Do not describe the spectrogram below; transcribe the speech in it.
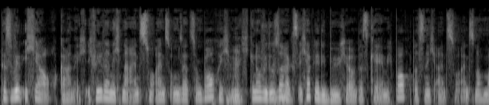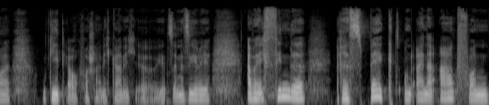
Das will ich ja auch gar nicht. Ich will da nicht eine 1 zu 1 Umsetzung, brauche ich mhm. nicht. Genau wie du mhm. sagst. Ich habe ja die Bücher und das Game. Ich brauche das nicht 1 zu 1 nochmal. Geht ja auch wahrscheinlich gar nicht äh, jetzt in der Serie. Aber ich finde Respekt und eine Art von,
